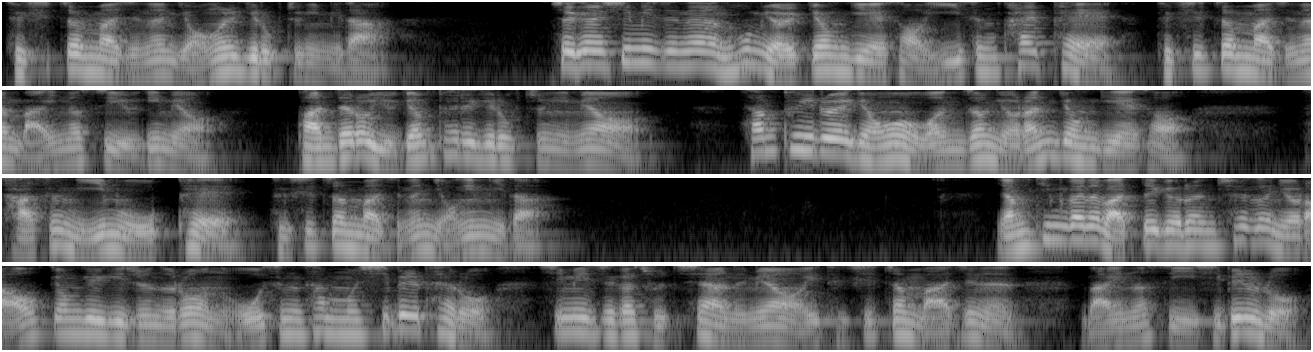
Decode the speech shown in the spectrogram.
득실점 마진은 0을 기록 중입니다. 최근 시미즈는 홈 10경기에서 2승 8패, 득실점 마진은 마이너스 6이며 반대로 6연패를 기록 중이며 산프이로의 경우 원정 11경기에서 4승 2무 5패, 득실점 마진은 0입니다. 양팀 간의 맞대결은 최근 19경기 기준으론 5승 3무 11패로 시미즈가 좋지 않으며 이 득실점 마진은 마이너스 21로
